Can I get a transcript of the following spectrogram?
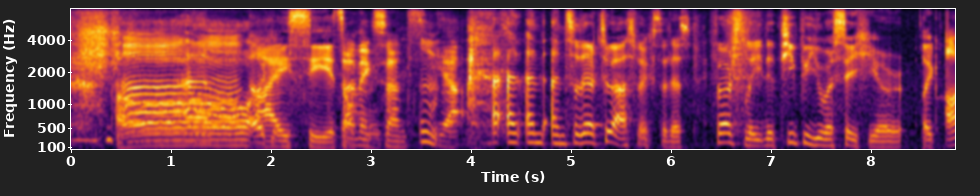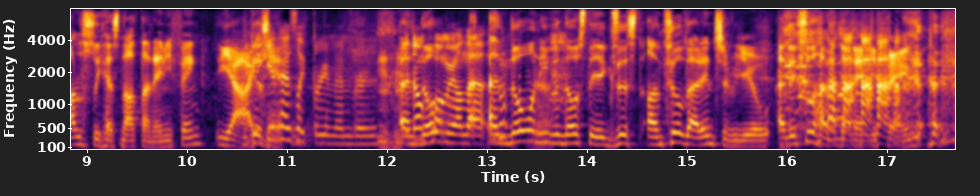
Oh, uh, okay. I see. It's all That makes sense. Mm. Yeah, and, and and so there are two aspects to this. Firstly, the TPUSA here, like honestly, has not done anything. yeah. I Because- It can't- has like three members. Mm-hmm. And Don't no, quote me on that. And no one even knows they exist until that interview, and they still haven't done anything.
